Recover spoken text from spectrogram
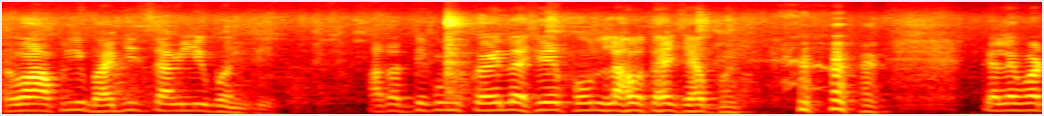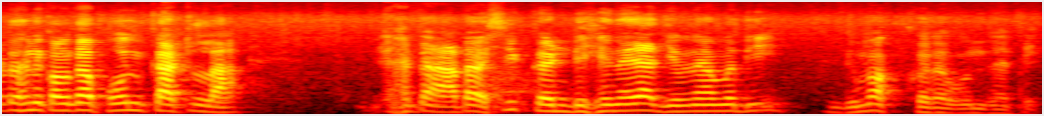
तेव्हा आपली भाजी चांगली बनते. आता तिकडून कैलास हे फोन लावतायचे आपण. त्याला वाटत नाही कोण का फोन काटला. आता आता अशी कंडिशन आहे या जीवनामध्ये. दिमाग खराब होऊन जाते.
